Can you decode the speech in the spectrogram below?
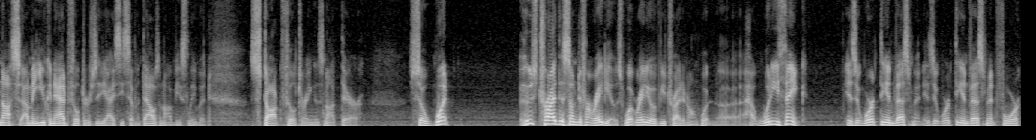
not. I mean, you can add filters to the IC7000, obviously, but stock filtering is not there. So, what? Who's tried this on different radios? What radio have you tried it on? What? Uh, how, what do you think? Is it worth the investment? Is it worth the investment for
